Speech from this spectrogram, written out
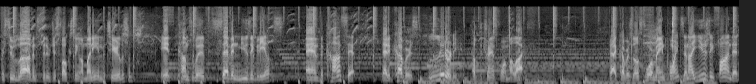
pursue love instead of just focusing on money and materialism. It comes with seven music videos, and the concept that it covers literally helped to transform my life. That covers those four main points, and I usually find that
